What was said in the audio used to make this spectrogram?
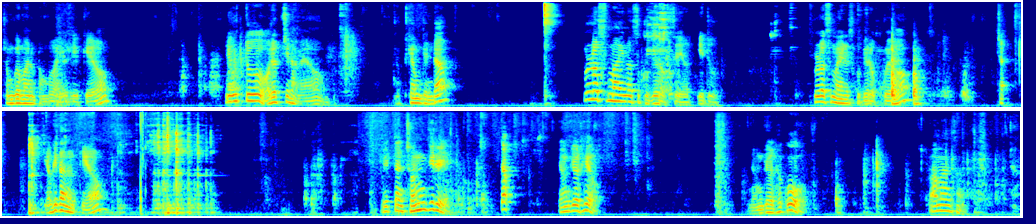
점검하는 방법 알려드릴게요. 이것도 어렵진 않아요. 어떻게 하면 된다? 플러스 마이너스 구별 없어요. 얘도 플러스 마이너스 구별 없고요. 자 여기다 넣을게요. 일단 전기를 딱 연결해요. 연결하고 까만 선. 자,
